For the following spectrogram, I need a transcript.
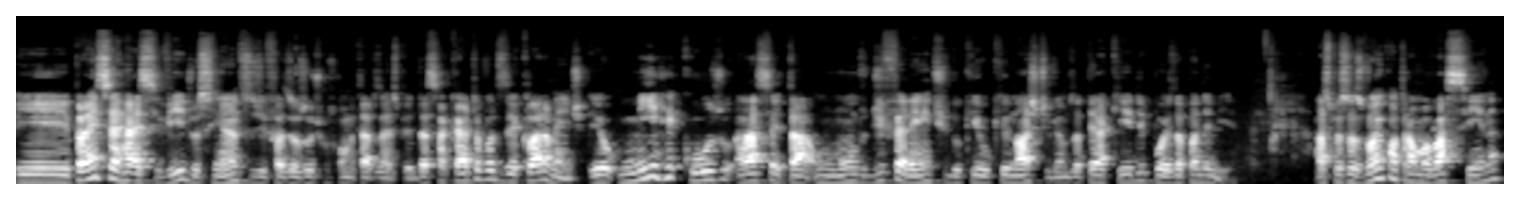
E para encerrar esse vídeo, assim, antes de fazer os últimos comentários a respeito dessa carta, eu vou dizer claramente: eu me recuso a aceitar um mundo diferente do que o que nós tivemos até aqui depois da pandemia. As pessoas vão encontrar uma vacina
